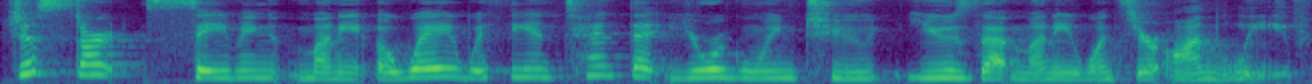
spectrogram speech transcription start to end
just start saving money away with the intent that you're going to use that money once you're on leave.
